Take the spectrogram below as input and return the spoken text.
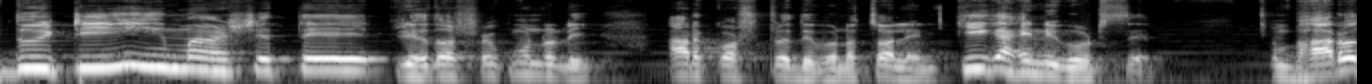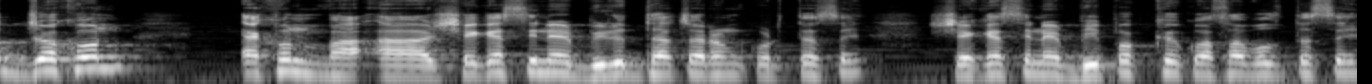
দুইটি মাসেতে। প্রিয় দর্শক মণ্ডলী, আর কষ্ট দেব না। চলেন, কি কাহিনী ঘটছে? ভারত যখন এখন শেখ হাসিনার বিরুদ্ধাচরণ করতেছে, শেখ হাসিনার বিপক্ষে কথা বলতেছে,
